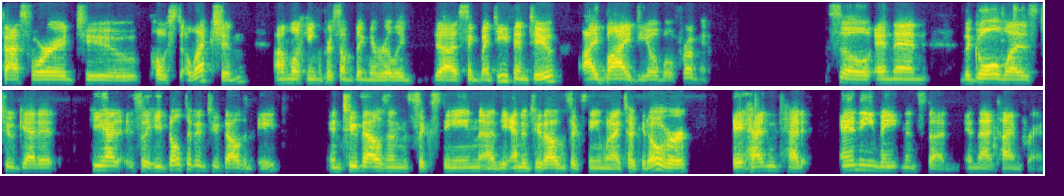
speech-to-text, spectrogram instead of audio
Fast forward to post election, I'm looking for something to really uh, sink my teeth into. I buy Diyobo from him. So, and then the goal was to get it. He had, so he built it in 2008. In 2016, at the end of 2016, when I took it over, it hadn't had any maintenance done in that time frame.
